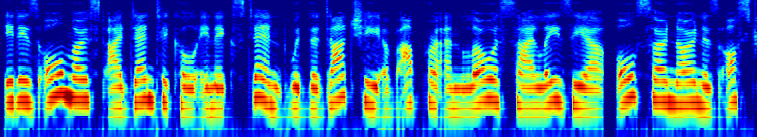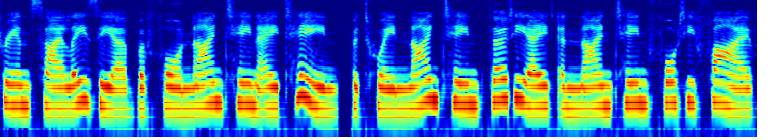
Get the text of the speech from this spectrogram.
It is almost identical in extent with the Duchy of Upper and Lower Silesia, also known as Austrian Silesia before 1918. Between 1938 and 1945,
